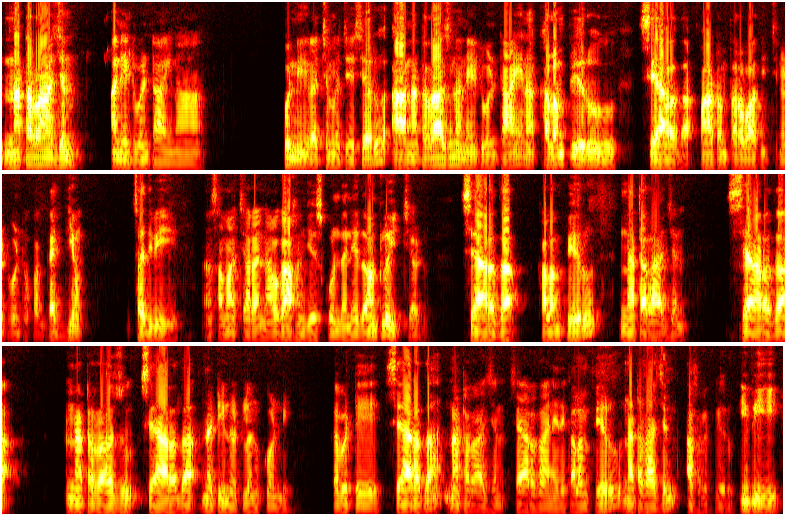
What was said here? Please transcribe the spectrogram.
నటరాజన్ అనేటువంటి ఆయన కొన్ని రచనలు చేశారు. ఆ నటరాజన్ అనేటువంటి ఆయన కలం పేరు శారద. పాఠం తర్వాత ఇచ్చినటువంటి ఒక గద్యం చదివి సమాచారాన్ని అవగాహన చేసుకోండి అనే దాంట్లో ఇచ్చాడు. శారద కలం పేరు నటరాజన్. శారద నటరాజు శారద నటీనటులు అనుకోండి కాబట్టి శారద నటరాజన్. శారద అనేది కలం పేరు నటరాజన్ అసలు పేరు. ఇవి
